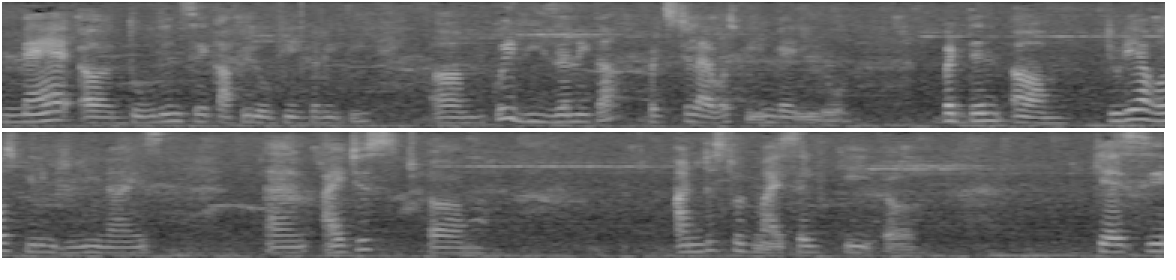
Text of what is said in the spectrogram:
मैं uh, दो दिन से काफ़ी लो फील कर रही थी। Um, कोई रीज़न नहीं था but still I was feeling very low but then today I was feeling really nice and I just understood myself कि uh, कैसे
